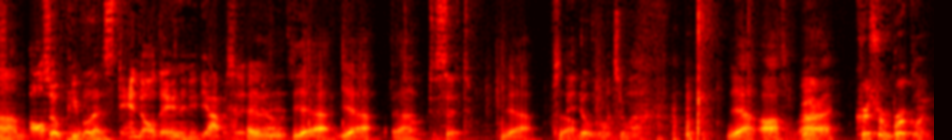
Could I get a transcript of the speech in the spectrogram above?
um, also people that stand all day and they need the opposite. You know? uh, yeah, yeah, uh, to sit. yeah. So Bend over once in a while. yeah, awesome. All right. Chris from Brooklyn.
